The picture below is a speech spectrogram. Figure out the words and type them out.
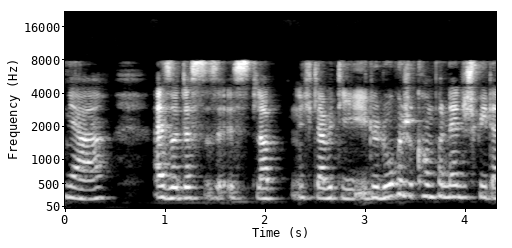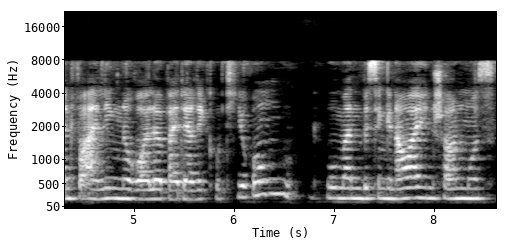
Ja, also das ist, glaub, ich glaube, die ideologische Komponente spielt dann vor allen Dingen eine Rolle bei der Rekrutierung, wo man ein bisschen genauer hinschauen muss,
